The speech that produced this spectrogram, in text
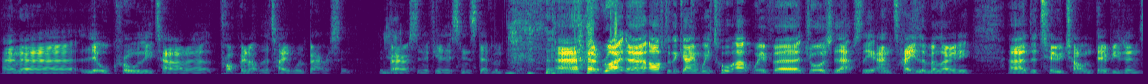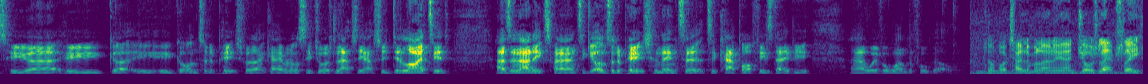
and uh, little Crawley Town are propping up the table. Embarrassing. Embarrassing if you're listening, Stedman. uh, right, uh, after the game, we caught up with uh, George Lapslie and Taylor Maloney, uh, the two Charlton debutants who uh, who got who who got onto the pitch for that game. And obviously, George Lapslie absolutely delighted as an Addicts fan to get onto the pitch and then to, to cap off his debut uh, with a wonderful goal. Joined by Taylor Maloney and George Lapslie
